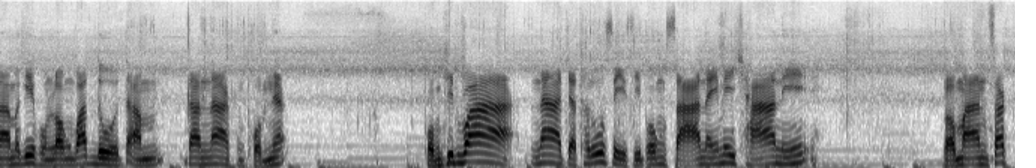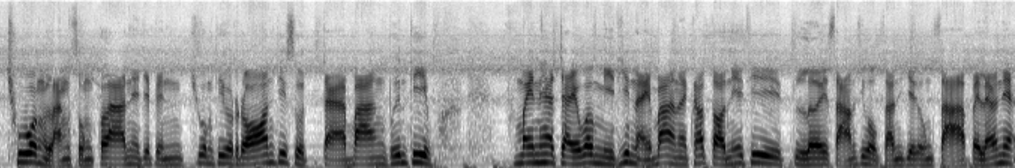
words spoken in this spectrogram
มาเมื่อกี้ผมลองวัดดูตามด้านหน้าของผมเนี่ยผมคิดว่าน่าจะทะลุ 40 องศาในไม่ช้านี้ ประมาณสักช่วงหลังสงกรานเนี่ยจะเป็นช่วงที่ร้อนที่สุดแต่บางพื้นที่ไม่แน่ใจว่ามีที่ไหนบ้างนะครับ ตอนนี้ที่เลย 36 37 องศาไปแล้วเนี่ย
